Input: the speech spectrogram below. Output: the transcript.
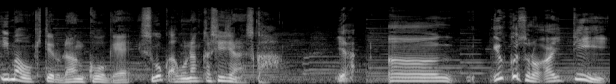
い、今起きてる乱高下すごく危なっかしいじゃないですか。いやうんよくその IT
